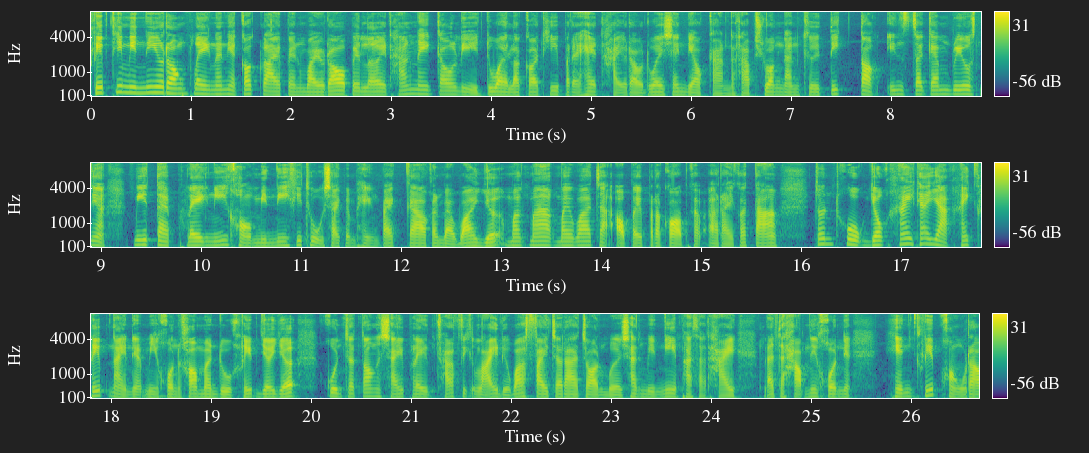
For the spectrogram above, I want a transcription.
คลิปที่มินนี่ร้องเพลงนั้นเนี่ยก็กลายเป็นไวรัลไปเลยทั้งในเกาหลีด้วยแล้วก็ที่ประเทศไทยเราด้วยเช่นเดียวกันนะครับ ช่วงนั้นคือ TikTok Instagram Reels เนี่ยมีแต่เพลงนี้ของมินนี่ที่ถูกใช้เป็นเพลงแบ็กกราวกันแบบว่าเยอะมากๆ ไม่ว่าจะเอาไปประกอบกับอะไรก็ตาม จนถูกยกให้ถ้าอยากให้คลิปไหนเนี่ยมีคนเข้ามาดูคลิปเยอะๆ คุณจะต้องใช้เพลง Traffic Light หรือว่าไฟจราจรเวอร์ชันมินนี่ภาษาไทย และจะทำให้คนเนี่ยเห็นคลิปของเรา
